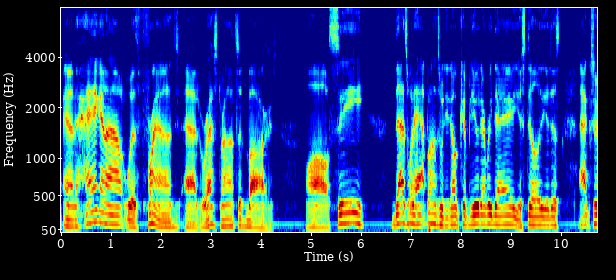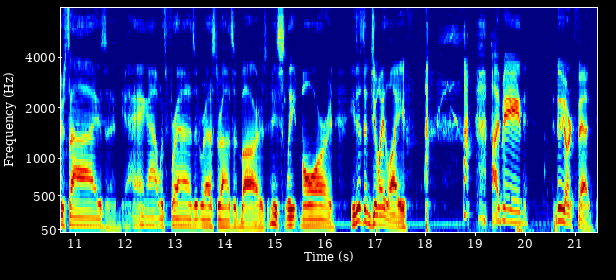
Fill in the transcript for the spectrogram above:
and hanging out with friends at restaurants and bars. Well, see, that's what happens when you don't commute every day. You still you just exercise and you hang out with friends at restaurants and bars. And you sleep more and you just enjoy life. I mean, New York Fed,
